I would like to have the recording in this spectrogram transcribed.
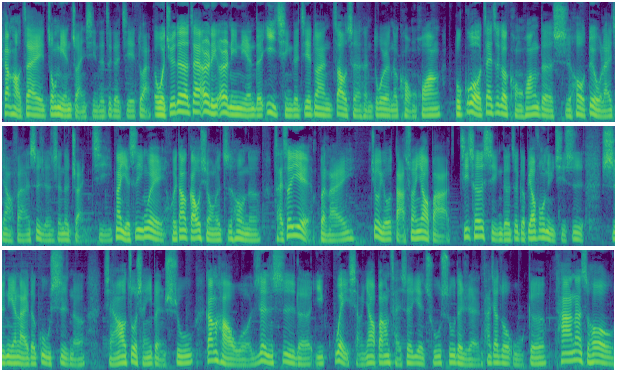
刚好在中年转型的这个阶段。我觉得在二零二零年的疫情的阶段，造成很多人的恐慌。不过在这个恐慌的时候，对我来讲反而是人生的转机。那也是因为回到高雄了之后呢，彩色业本来。就有打算要把机车型的这个飙风女骑士十年来的故事呢，想要做成一本书。刚好我认识了一位想要帮彩色业出书的人，他叫做五哥。他那时候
